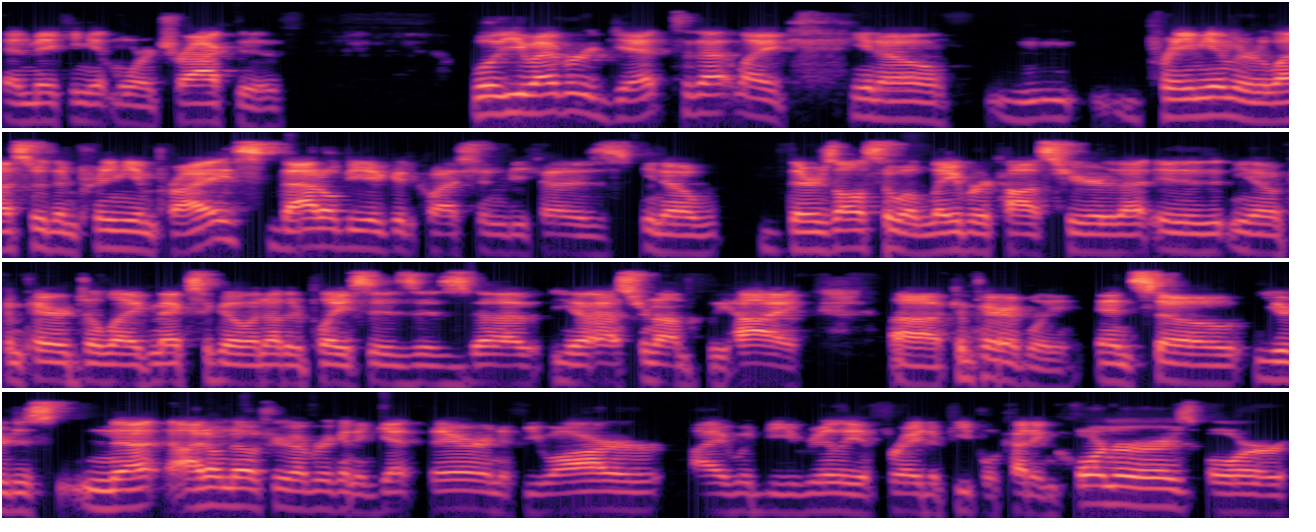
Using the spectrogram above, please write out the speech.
and making it more attractive. Will you ever get to that like you know premium or lesser than premium price? That'll be a good question because you know there's also a labor cost here that is you know compared to like mexico and other places is uh, you know astronomically high uh, comparably. And so you're just not i don't know if you're ever going to get there. And if you are i would be really afraid of people cutting corners or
